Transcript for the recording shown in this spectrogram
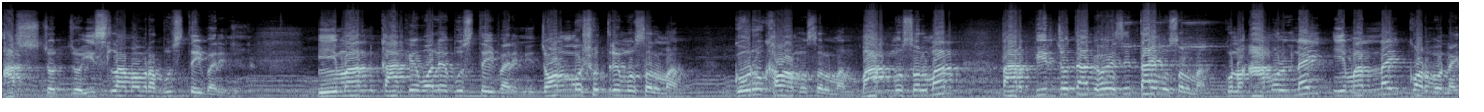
আশ্চর্য, ইসলাম আমরা বুঝতেই পারিনি। ইমান কাকে বলে বুঝতেই পারিনি। জন্মসূত্রে মুসলমান। গরু খাওয়া মুসলমান বাপ মুসলমান তার বীর্যতে আমি হয়েছি তাই মুসলমান কোনো আমল নাই ইমান নাই কর্ম নাই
